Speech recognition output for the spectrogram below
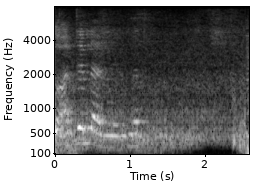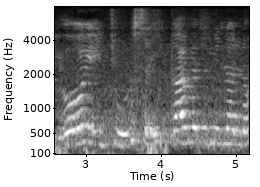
കാറ്റല്ല വരുന്നത് അയ്യോ ഈ ചൂട് സഹിക്കാൻ പറ്റുന്നില്ലല്ലോ.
